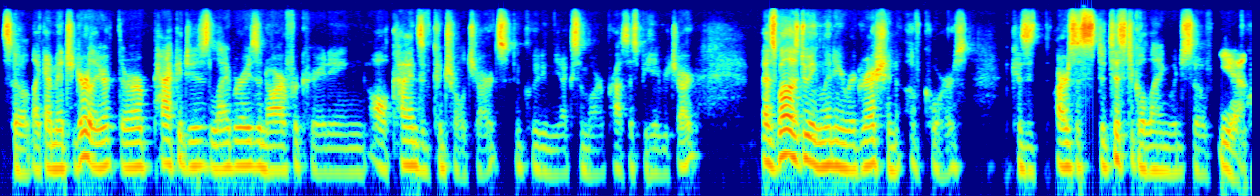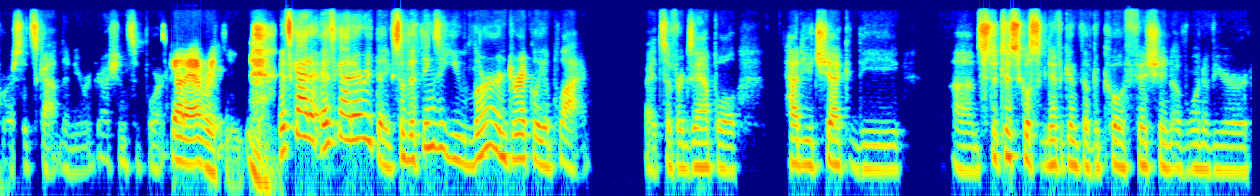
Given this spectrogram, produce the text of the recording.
So like i mentioned earlier there are packages libraries in r for creating all kinds of control charts including the xmr process behavior chart as well as doing linear regression of course because R's is a statistical language so yeah of course it's got linear regression support it's got everything it's got it's got everything so the things that you learn directly apply right so for example how do you check the um, statistical significance of the coefficient of one of your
